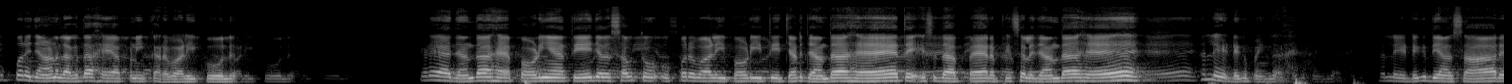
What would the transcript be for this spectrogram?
ਉੱਪਰ ਜਾਣ ਲੱਗਦਾ ਹੈ ਆਪਣੀ ਘਰਵਾਲੀ ਕੋਲ। ਚੜਿਆ ਜਾਂਦਾ ਹੈ ਪੌੜੀਆਂ ਤੇ, ਜਦ ਸਭ ਤੋਂ ਉੱਪਰ ਵਾਲੀ ਪੌੜੀ ਤੇ ਚੜ ਜਾਂਦਾ ਹੈ ਤੇ ਇਸ ਦਾ ਪੈਰ ਫਿਸਲ ਜਾਂਦਾ ਹੈ, ਥੱਲੇ ਡਿੱਗ ਪੈਂਦਾ ਹੈ। ਥੱਲੇ ਡਿੱਗਦਿਆਂ ਸਾਰ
